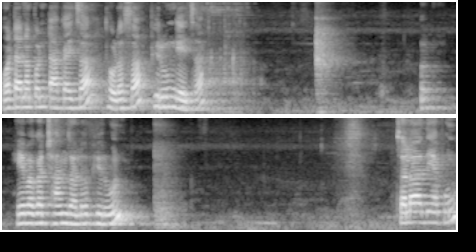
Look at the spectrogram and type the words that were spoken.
वाटाणा पण टाकायचा थोडासा फिरून घ्यायचा. हे बघा छान झालं फिरून. चला आधी आपण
